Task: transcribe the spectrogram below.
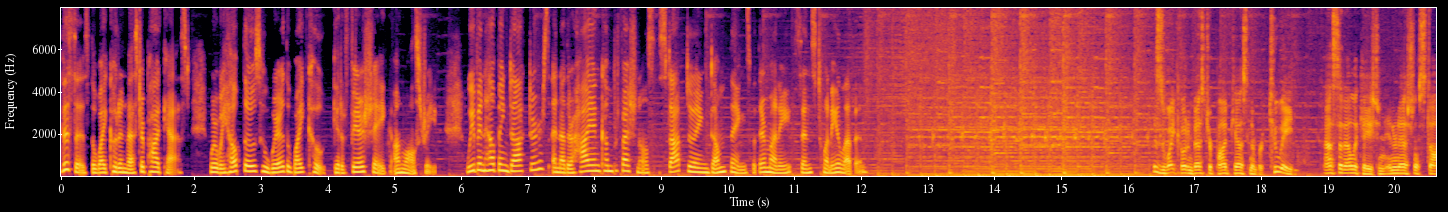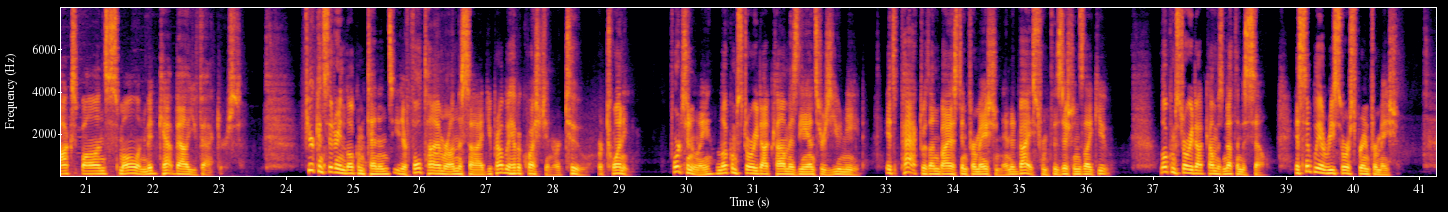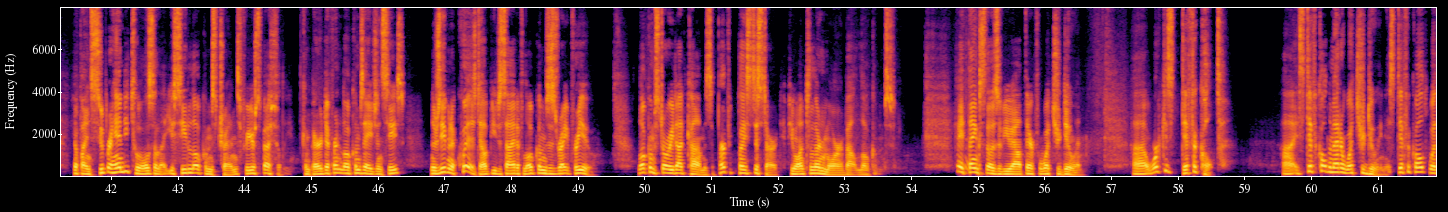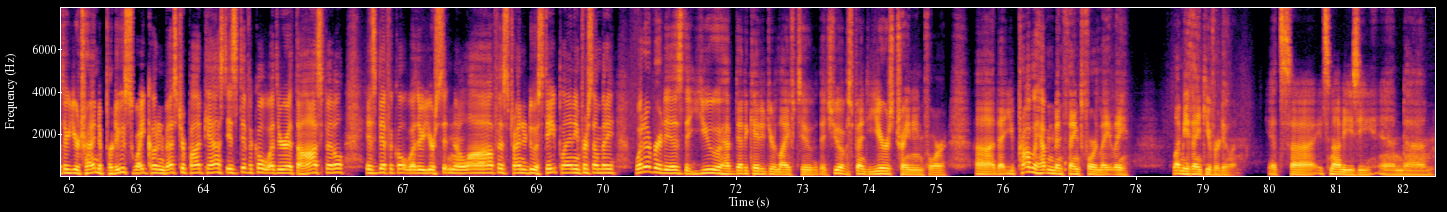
This is the White Coat Investor Podcast, where we help those who wear the white coat get a fair shake on Wall Street. We've been helping doctors and other high income professionals stop doing dumb things with their money since 2011. This is White Coat Investor Podcast number 280 Asset Allocation, International Stocks, Bonds, Small and Mid Cap Value Factors. If you're considering locum tenens, either full time or on the side, you probably have a question or two or 20 Fortunately, locumstory.com has the answers you need. It's packed with unbiased information and advice from physicians like you. Locumstory.com is nothing to sell. It's simply a resource for information. You'll find super handy tools that let you see locums trends for your specialty, compare different locums agencies. There's even a quiz to help you decide if locums is right for you. Locumstory.com is the perfect place to start if you want to learn more about locums. Hey, thanks those of you out there for what you're doing. Uh, work is difficult. Uh, it's difficult no matter what you're doing. It's difficult whether you're trying to produce White Coat Investor podcast. It's difficult whether you're at the hospital. It's difficult whether you're sitting in a law office trying to do estate planning for somebody. Whatever it is that you have dedicated your life to, that you have spent years training for, uh, that you probably haven't been thanked for lately, let me thank you for doing. It's uh, it's not easy, and um,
